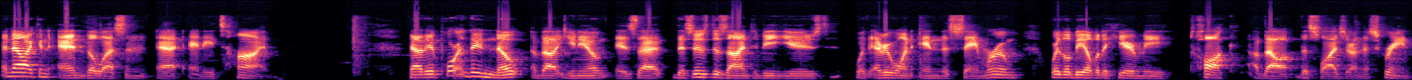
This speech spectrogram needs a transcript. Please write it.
And now I can end the lesson at any time. Now the important thing to note about Unio is that this is designed to be used with everyone in the same room where they'll be able to hear me talk about the slides that are on the screen.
